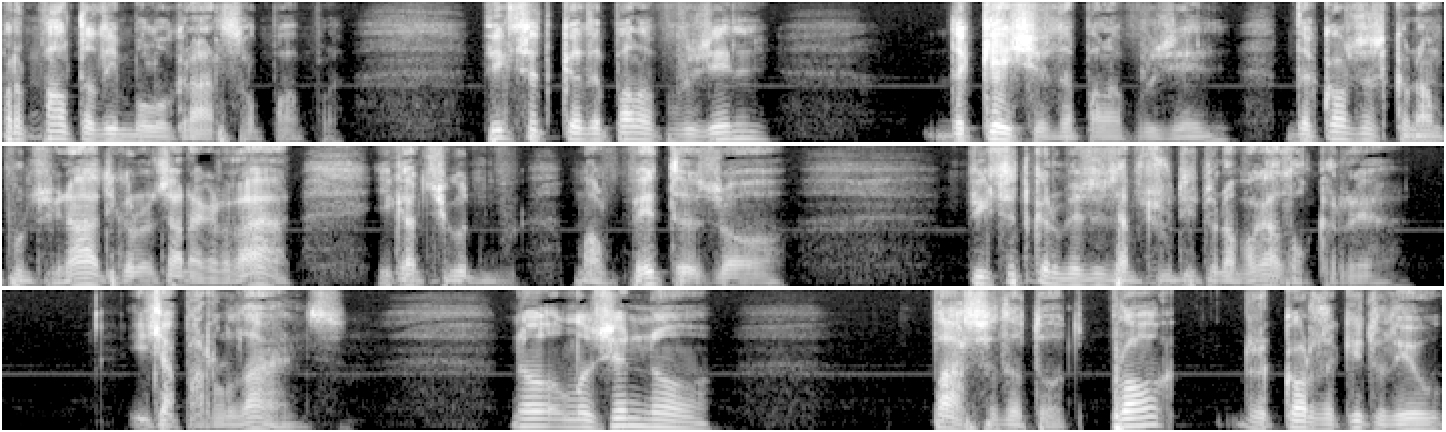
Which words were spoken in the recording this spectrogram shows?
per falta d'involucrar-se al poble. Fixa't que de Palafrugell, de queixes de Palafrugell, de coses que no han funcionat i que no ens han agradat i que han sigut mal fetes o... Fixa't que només ens hem sortit una vegada al carrer. I ja parlo d'anys. No, la gent no passa de tot. Però recorda qui t'ho diu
